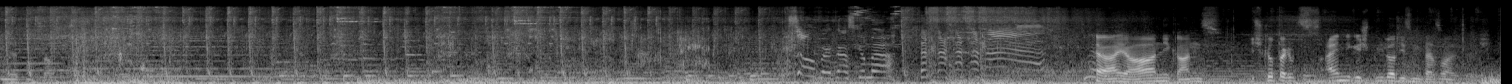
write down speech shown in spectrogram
Und jetzt noch das gemacht. Ja, ja, nie ganz. Ich glaube, da gibt es einige Spieler, die sind besser als ich.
